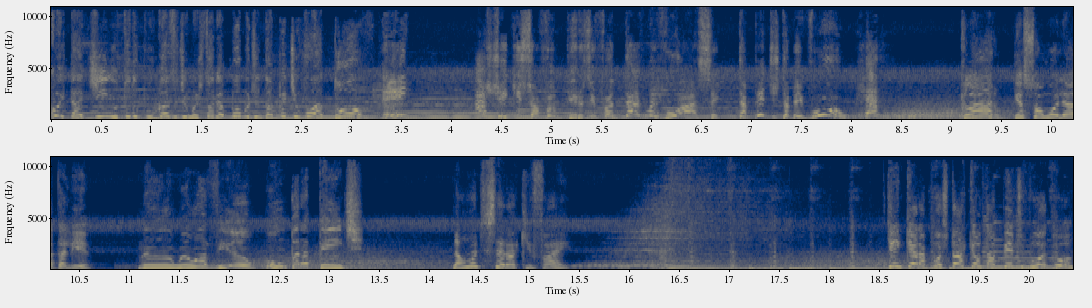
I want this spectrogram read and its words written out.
Coitadinho, tudo por causa de uma história boba de um tapete voador. Hein? Achei que só vampiros e fantasmas voassem. Tapetes também voam? Claro, dê só uma olhada ali. Não, é um avião ou um parapente. Da onde será que vai? Quem quer apostar que é um tapete voador?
